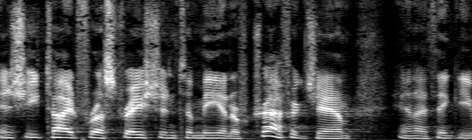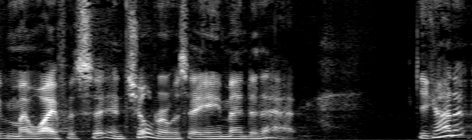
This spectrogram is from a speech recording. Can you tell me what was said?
and she tied frustration to me in a traffic jam, and I think even my wife would say, and children would say amen to that. You got it?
